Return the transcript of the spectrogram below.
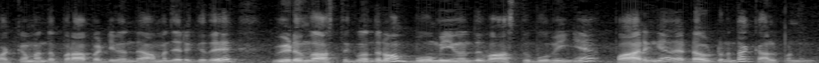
பக்கமாக அந்த ப்ராப்பர்ட்டி வந்து அமைஞ்சிருக்குது. வீடும் வாஸ்துக்கு வந்துடும் பூமி வந்து வாஸ்து பூமிங்க. பாருங்கள் அதை டவுட் இருந்தால் கால் பண்ணுங்கள்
